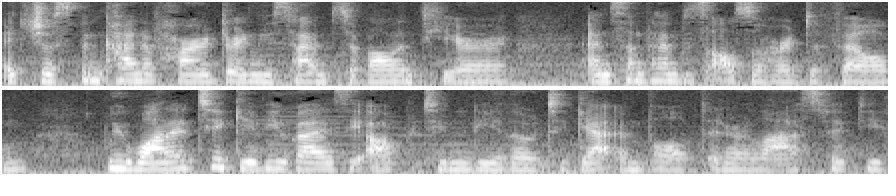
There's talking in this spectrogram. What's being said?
It's just been kind of hard during these times to volunteer and sometimes it's also hard to film. We wanted to give you guys the opportunity though to get involved in our last 50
